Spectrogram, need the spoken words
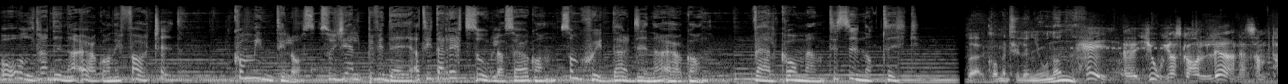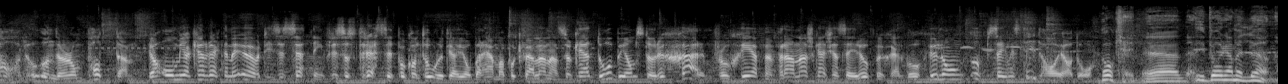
och åldra dina ögon i förtid? Kom in till oss så hjälper vi dig att hitta rätt solglasögon som skyddar dina ögon. Välkommen till Synoptik. Välkommen till Unionen. Hej! Eh, jo, jag ska ha lönesamtal och undrar om potten. Ja, om jag kan räkna med övertidsersättning för det är så stressigt på kontoret jag jobbar hemma på kvällarna så kan jag då be om större skärm från chefen för annars kanske jag säger upp mig själv. Och hur lång uppsägningstid har jag då? Okej, eh, vi börjar med lön.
